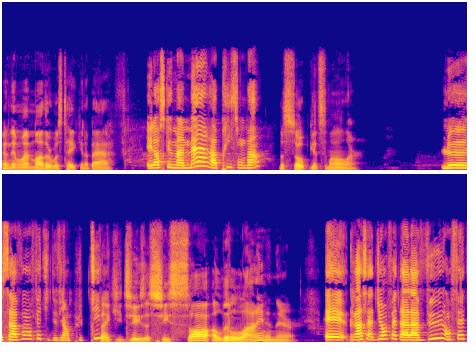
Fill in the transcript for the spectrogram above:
And then my mother was taking a bath, Et lorsque ma mère a pris son bain, the soap gets smaller. le savon, en fait, il devient plus petit. Thank you, Jesus. She saw a little line in there Et grâce à Dieu, en fait, elle a vu, en fait,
